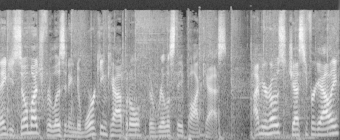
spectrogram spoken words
Thank you so much for listening to Working Capital, the real estate podcast. I'm your host, Jesse Fragale.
